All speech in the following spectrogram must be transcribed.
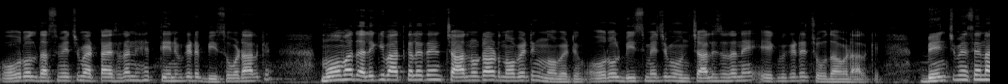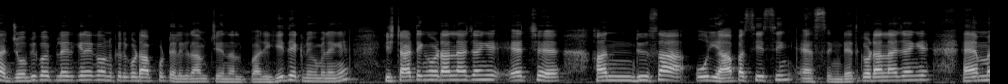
ओवरऑल दस मैच में अट्ठाईस रन है, तीन विकेट बीस ओवर डाल के। मोहम्मद अली की बात कर लेते हैं। चार not out, no batting no batting. Overall बीस मैच में उनचालीस रन है, एक विकेट है, चौदह ओवर डाल के। बेंच में से ना, जो भी कोई प्लेयर खेलेगा, उनके रिकॉर्ड आपको टेलीग्राम चैनल पर ही देखने को मिलेंगे। स्टार्टिंग ओवर डालना चाहेंगे एच हंदुसा और यहाँ पर C Singh S Singh death को डालना चाहेंगे एम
